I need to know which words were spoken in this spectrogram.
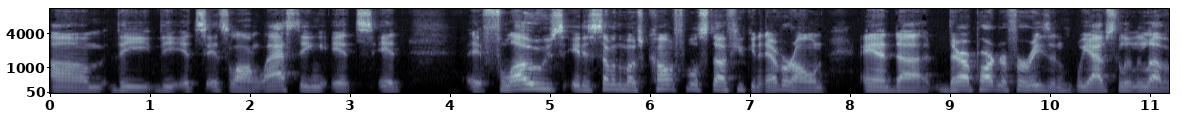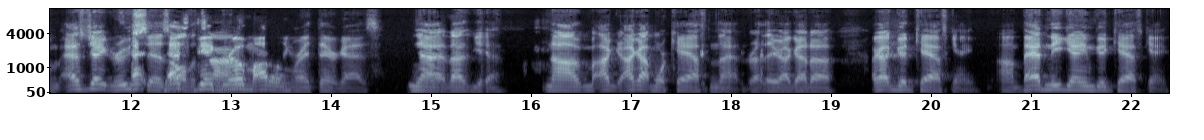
Um, the the it's it's long lasting. It's it it flows. It is some of the most comfortable stuff you can ever own. And uh, they're our partner for a reason. We absolutely love them. As Jake Roos That- says all the Jake time. Rowe modeling right there, guys. Yeah, that yeah. Nah, I, I got more calf than that right there. I got a I got good calf game. Um, bad knee game, good calf game.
